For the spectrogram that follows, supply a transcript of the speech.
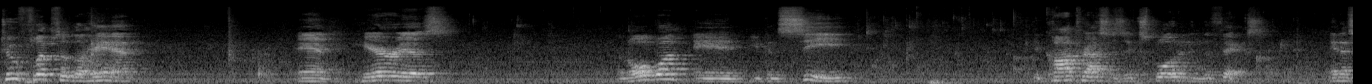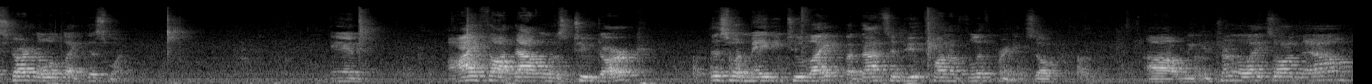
Two flips of the hand, and here is an old one, and you can see the contrast has exploded in the fix. And it's starting to look like this one. And I thought that one was too dark. This one may be too light, but that's a bit fun of lith printing. So uh, we can turn the lights on now.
